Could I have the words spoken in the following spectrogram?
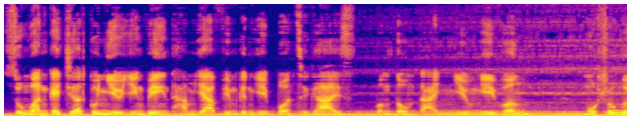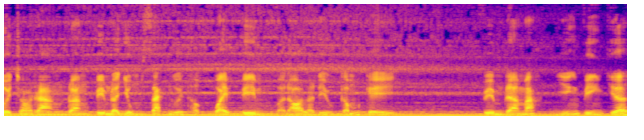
Xung quanh cái chết của nhiều diễn viên tham gia phim kinh dị Poltergeist vẫn tồn tại nhiều nghi vấn. Một số người cho rằng đoàn phim đã dùng xác người thật quay phim và đó là điều cấm kỵ phim ra mắt diễn viên chết.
